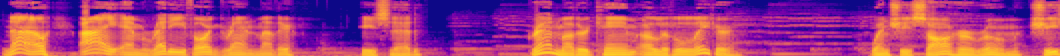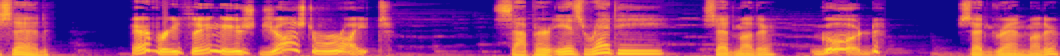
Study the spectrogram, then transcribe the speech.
Now I am ready for Grandmother, he said. Grandmother came a little later. When she saw her room, she said, Everything is just right. Supper is ready, said Mother. Good, said Grandmother.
